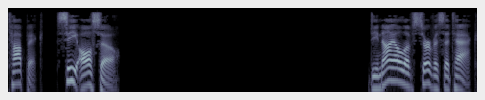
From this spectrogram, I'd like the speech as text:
Topic. See also Denial of service attack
